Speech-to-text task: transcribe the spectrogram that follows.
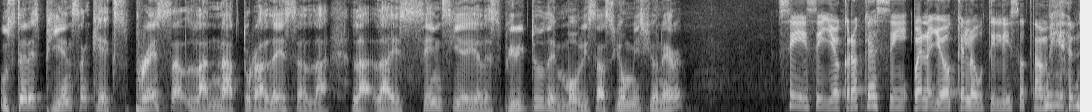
Ustedes piensan que expresa la naturaleza, la, la esencia y el espíritu de movilización misionera. Sí, sí, yo creo que sí. Bueno, yo que lo utilizo también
